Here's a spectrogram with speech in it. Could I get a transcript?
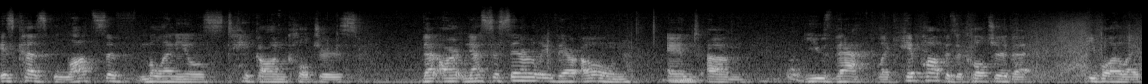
is because lots of millennials take on cultures that aren't necessarily their own and um, use that. Like hip hop is a culture that people are like,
